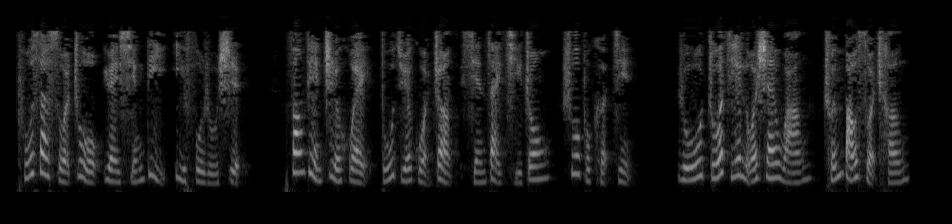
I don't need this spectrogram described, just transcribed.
菩萨所住远行地亦复如是，方便智慧独觉果证闲在其中，说不可尽。如卓杰罗山王纯宝所成，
